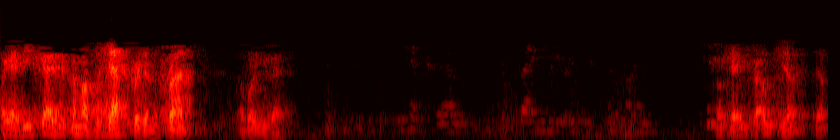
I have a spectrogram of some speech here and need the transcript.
Okay, these guys have come up with desperate in the front. How about you guys? Okay, drought, yeah, yep.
